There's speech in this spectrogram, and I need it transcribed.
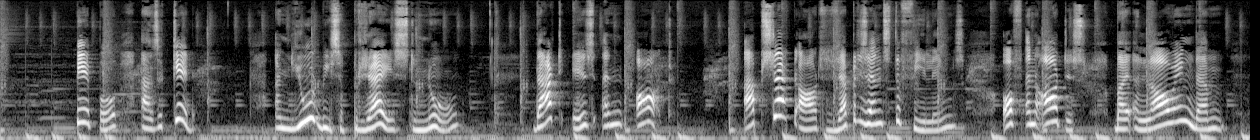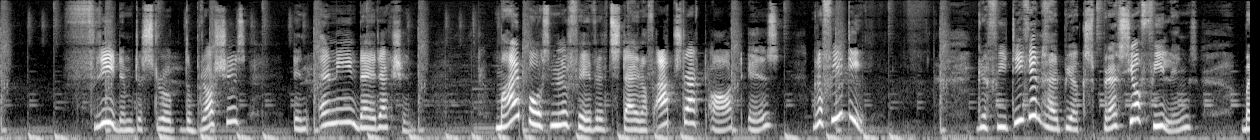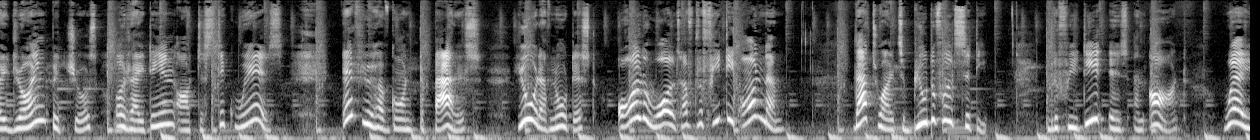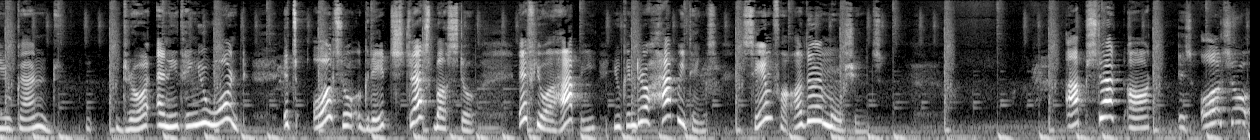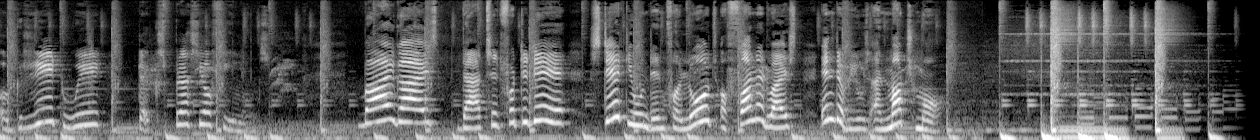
paper as a kid and you'd be surprised to know that is an art. Abstract art represents the feelings of an artist by allowing them freedom to stroke the brushes in any direction. My personal favorite style of abstract art is graffiti. Graffiti can help you express your feelings by drawing pictures or writing in artistic ways. If you have gone to Paris, you would have noticed all the walls have graffiti on them. That's why it's a beautiful city. Graffiti is an art where you can draw anything you want. It's also a great stress buster. If you are happy, you can draw happy things. Same for other emotions. Abstract art is also a great way to express your feelings. Bye, guys. That's it for today. Stay tuned in for loads of fun advice, interviews, and much more.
